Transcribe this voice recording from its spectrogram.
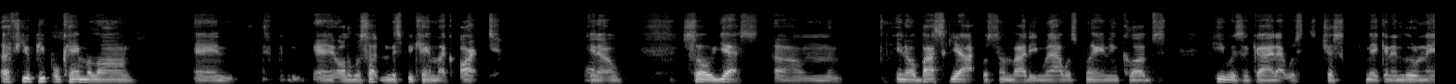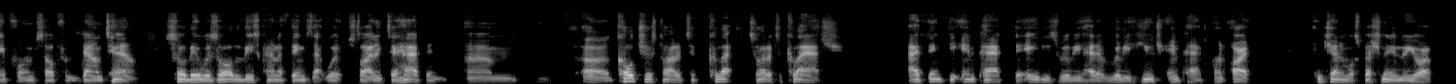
a few people came along and and all of a sudden this became like art, yeah. you know, so yes, um, you know, Basquiat was somebody when I was playing in clubs. He was a guy that was just making a little name for himself from downtown. So there was all of these kind of things that were starting to happen. Um, uh, culture started to started to clash. I think the impact, the 80s really had a really huge impact on art in general, especially in New York.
